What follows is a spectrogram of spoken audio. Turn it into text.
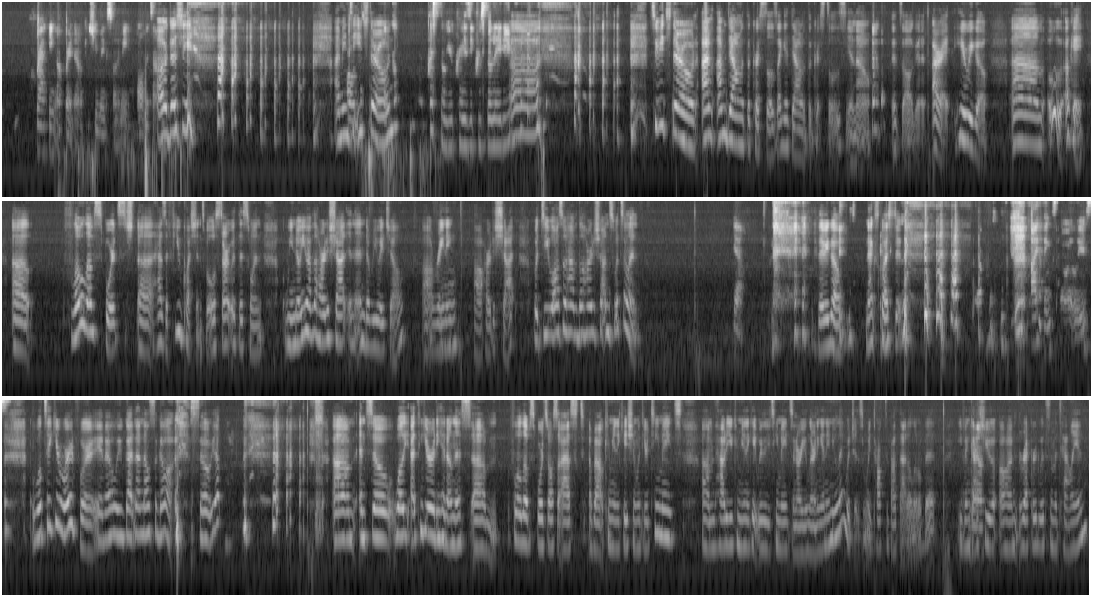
cracking up right now because she makes fun of me all the time. Oh, does she? I mean, to Oh. each their own. Crystal, you crazy crystal lady. Uh, to each their own. I'm I'm down with the crystals. I get down with the crystals. You know, it's all good. All right, here we go. Um. Ooh. Okay. Uh. Flo Loves Sports uh, has a few questions, but we'll start with this one. We know you have the hardest shot in the NWHL, uh, reigning uh, hardest shot, but do you also have the hardest shot in Switzerland? yeah. There you go. Next question. I think so, at least. we'll take your word for it. You know, we've got nothing else to go on. So, yep. um, and so, well, I think you already hit on this. Um, Flow Love Sports also asked about communication with your teammates. Um, how do you communicate with your teammates, and are you learning any new languages? And we talked about that a little bit. Even got you on record with some Italian.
